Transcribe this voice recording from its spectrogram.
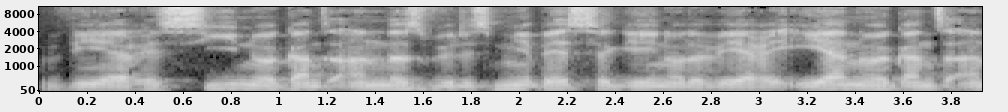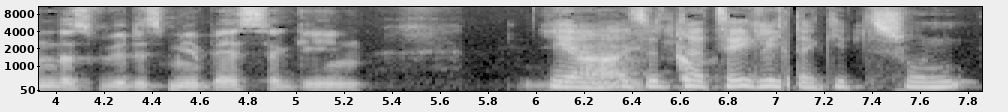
wäre sie nur ganz anders, würde es mir besser gehen oder wäre er nur ganz anders, würde es mir besser gehen. Ja, ja also glaub, tatsächlich, da gibt es schon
